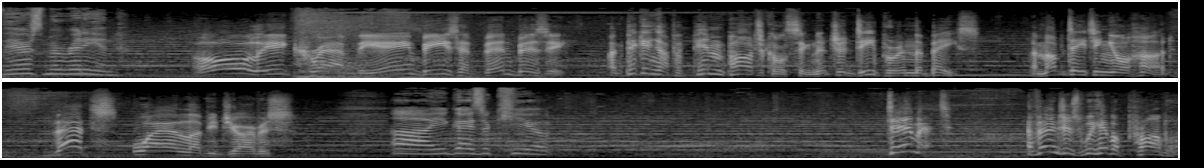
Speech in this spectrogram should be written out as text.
There's Meridian. Holy crap, the AIM-Bs have been busy. I'm picking up a Pym particle signature deeper in the base. I'm updating your HUD. That's why I love you, Jarvis. Ah, you guys are cute. Damn it! Avengers, we have a problem.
